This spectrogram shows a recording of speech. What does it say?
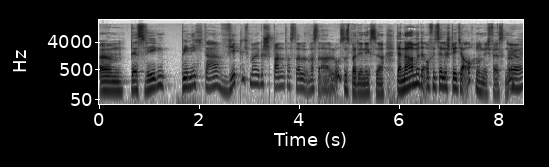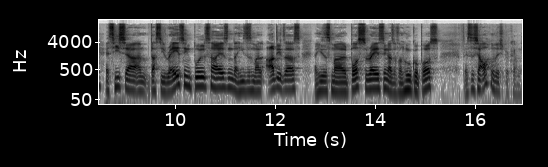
Ja. Ähm, deswegen bin ich da wirklich mal gespannt, was da, was da los ist bei dir nächstes Jahr. Der Name, der offizielle, steht ja auch noch nicht fest. Ne? Ja. Es hieß ja, dass die Racing Bulls heißen, dann hieß es mal Adidas, dann hieß es mal Boss Racing, also von Hugo Boss. Das ist ja auch noch nicht bekannt.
